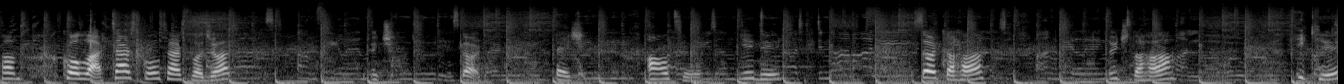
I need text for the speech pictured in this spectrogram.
hop. Kollar. Ters kol, ters bacak. 3, 4, 5, 6, 7, 4 daha, 3 daha, 2,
